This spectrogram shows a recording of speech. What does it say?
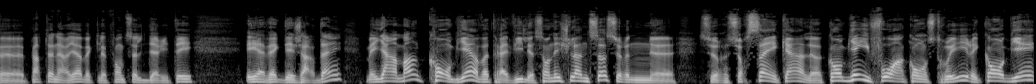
euh, partenariat avec le Fonds de solidarité et avec des jardins, mais il en manque combien à votre avis? Là? Si on échelonne ça euh, sur, sur cinq ans, là, combien il faut en construire et combien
